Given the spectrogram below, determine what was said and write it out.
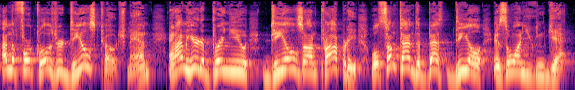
I'm the foreclosure deals coach, man, and I'm here to bring you deals on property. Well, sometimes the best deal is the one you can get.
